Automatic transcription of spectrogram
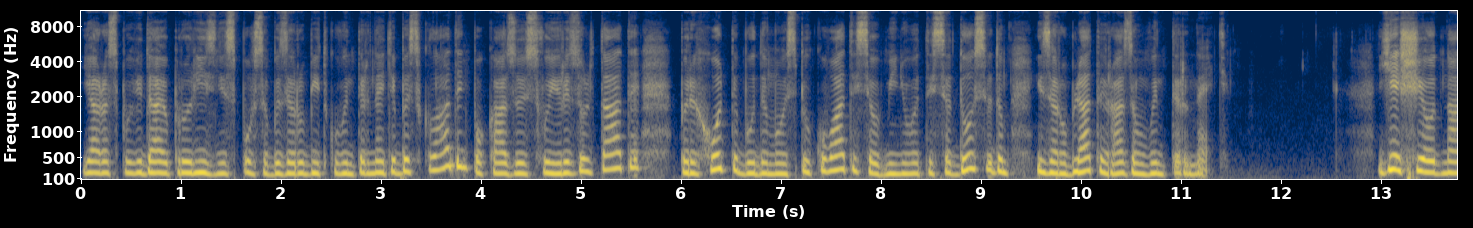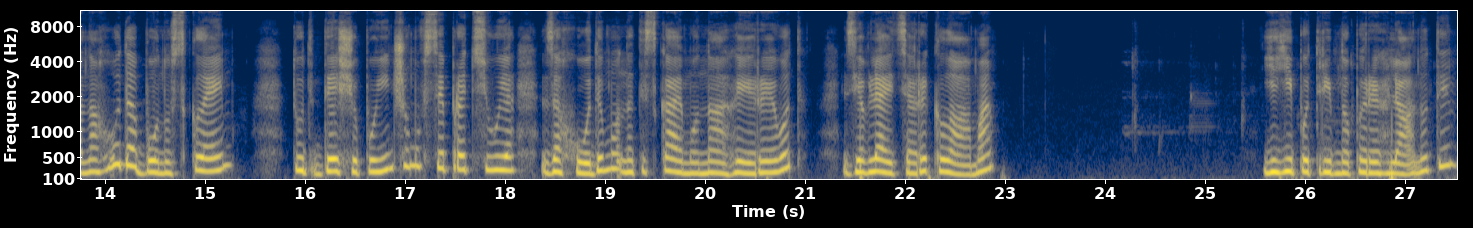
я розповідаю про різні способи заробітку в інтернеті без вкладень, показую свої результати. Переходьте, будемо спілкуватися, обмінюватися досвідом і заробляти разом в інтернеті. Є ще одна нагода, бонус клейм. Тут дещо по-іншому все працює. Заходимо, натискаємо на гейревод, з'являється реклама. Її потрібно переглянути.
